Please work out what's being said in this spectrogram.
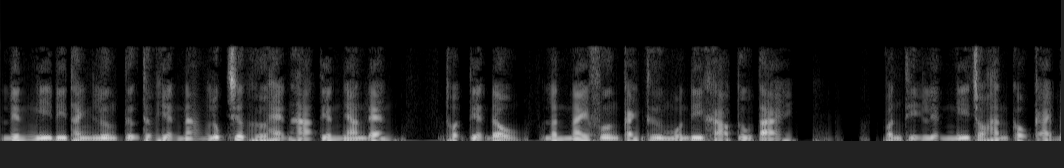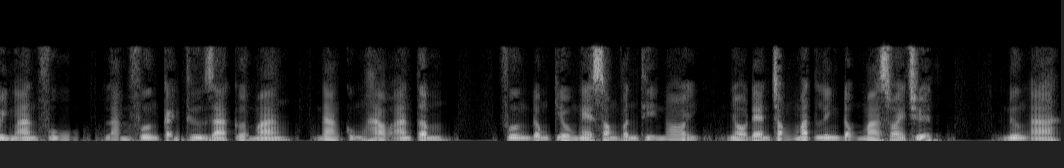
liền nghĩ đi thanh lương tự thực hiện nàng lúc trước hứa hẹn hạ tiền nhan đèn. Thuật tiện đâu, lần này phương cảnh thư muốn đi khảo tú tài. Vân thị liền nghĩ cho hắn cầu cái bình an phù, làm phương cảnh thư ra cửa mang, nàng cũng hảo an tâm, Phương Đông Kiều nghe xong Vân Thị nói, nho đen trong mắt linh động mà xoay chuyển. Nương A,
